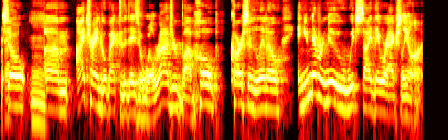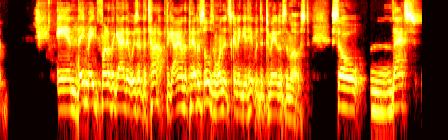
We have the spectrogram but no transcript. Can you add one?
Right. So mm. um, I try and go back to the days of Will Roger, Bob Hope, Carson, Leno, and you never knew which side they were actually on and they made fun of the guy that was at the top. The guy on the pedestals, the one that's going to get hit with the tomatoes the most. So that's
